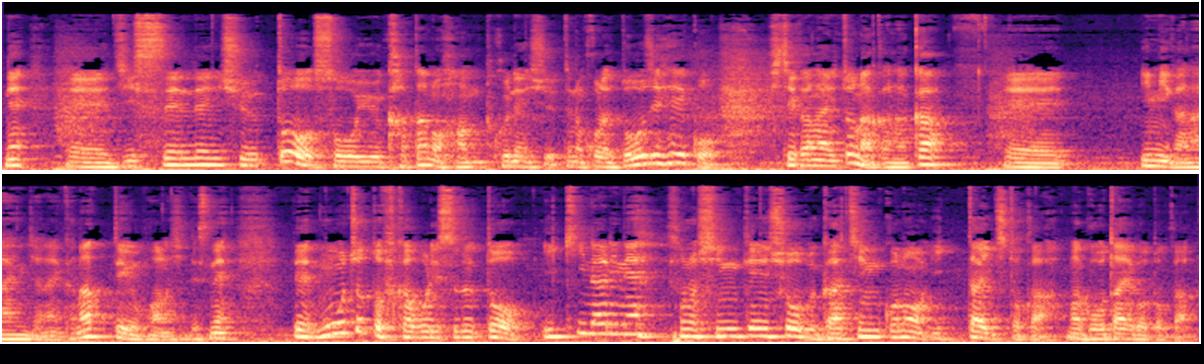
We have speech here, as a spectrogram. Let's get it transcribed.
ねえー実践練習とそういう型の反復練習っていうのはこれは同時並行していかないとなかなか、えー意味がないんじゃないかなっていうお話ですね。でもうちょっと深掘りするといきなりねその真剣勝負ガチンコの1対1とか、まあ、5対5とか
